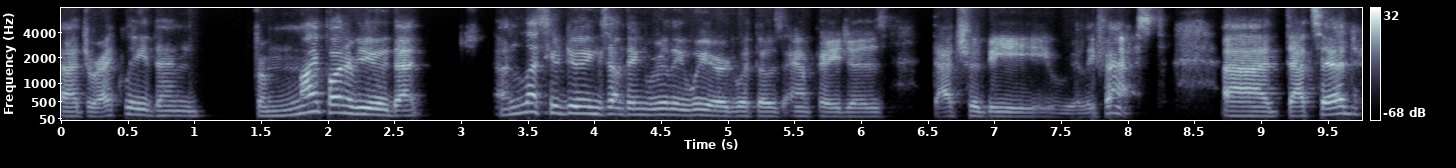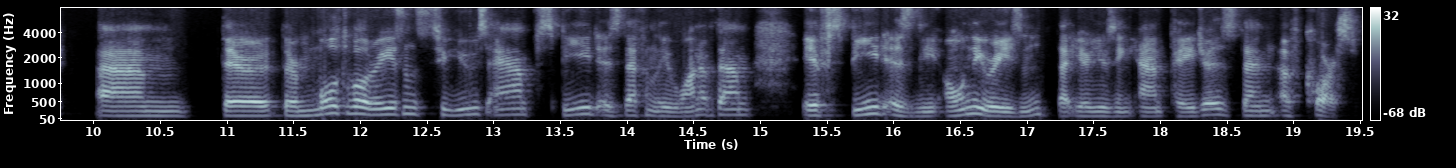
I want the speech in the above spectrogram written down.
uh, directly, then from my point of view, that unless you're doing something really weird with those AMP pages, that should be really fast. Uh, that said, um, there, there are multiple reasons to use AMP. Speed is definitely one of them. If speed is the only reason that you're using AMP pages, then of course,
